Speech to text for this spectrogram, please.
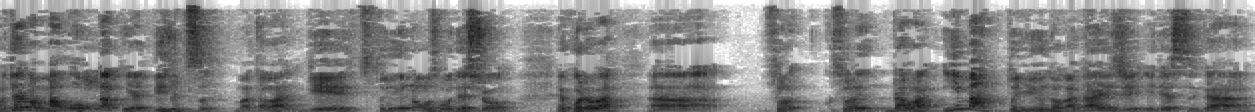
例えば、まあ、音楽や美術、または芸術というのもそうでしょう。これは、あそそれらは今というのが大事ですが、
